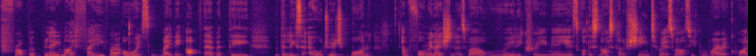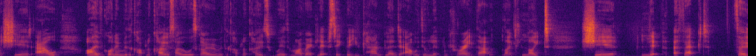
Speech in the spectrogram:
probably my favourite or it's maybe up there with the with the Lisa Eldridge one. And formulation as well really creamy. It's got this nice kind of sheen to it as well so you can wear it quite sheared out. I've gone in with a couple of coats. I always go in with a couple of coats with my red lipstick but you can blend it out with your lip and create that like light sheer lip effect so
